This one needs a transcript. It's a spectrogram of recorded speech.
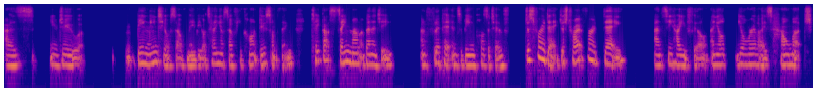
as you do being mean to yourself, maybe, or telling yourself you can't do something, take that same amount of energy and flip it into being positive just for a day. Just try it for a day and see how you feel. And you'll you'll realize how much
